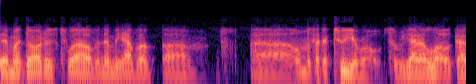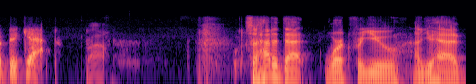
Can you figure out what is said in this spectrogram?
Then my daughter's 12, and then we have a um, uh, almost like a two-year-old. So we got a low, got a big gap. Wow. So how did that work for you? Uh, you had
